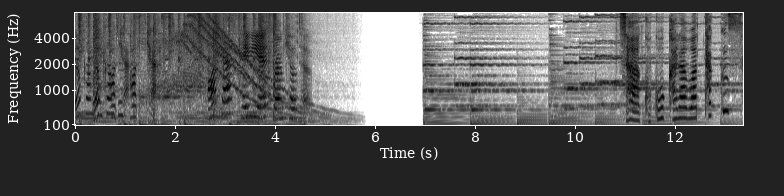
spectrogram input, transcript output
Welcome, Welcome to podcast. Podcast KBS from Kyoto. さあここからはたくさ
